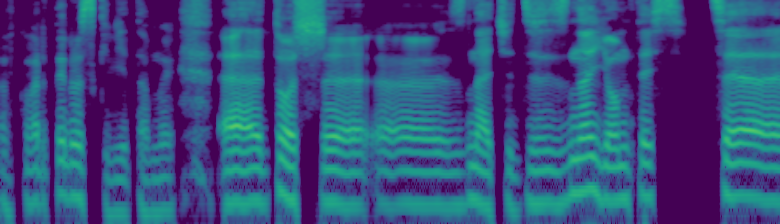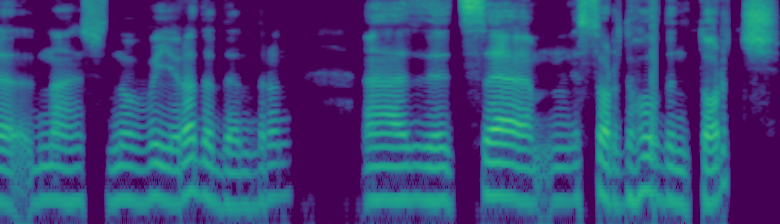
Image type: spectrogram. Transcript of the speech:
в квартиру з квітами. Е, тож, е, е, значить, знайомтесь, це наш новий рододендрон. Е, Це сорт Golden Torch,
